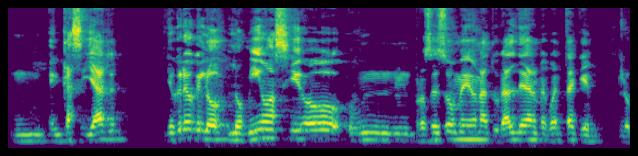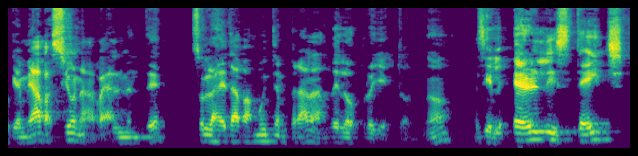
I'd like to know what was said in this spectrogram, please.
mm, encasillar yo creo que lo, lo, mío ha sido un proceso medio natural de darme cuenta que lo que me apasiona realmente son las etapas muy tempranas de los proyectos, ¿no? Es decir, el early stage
